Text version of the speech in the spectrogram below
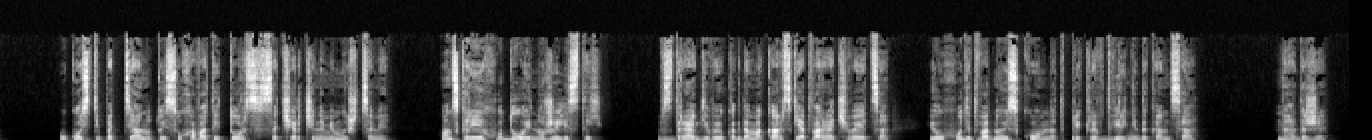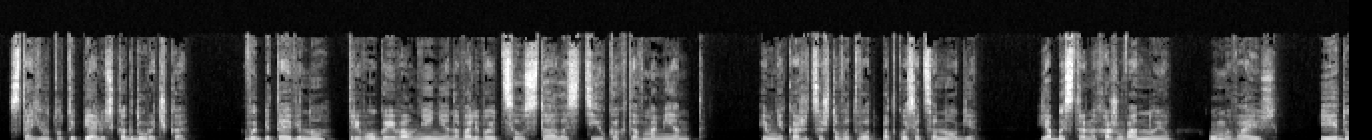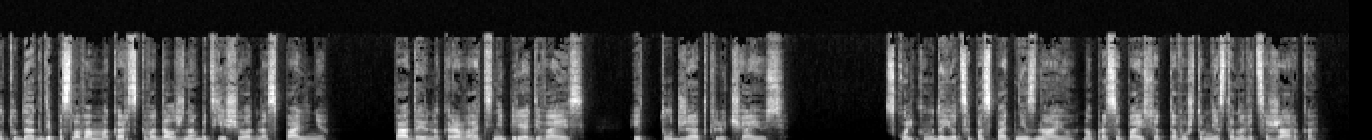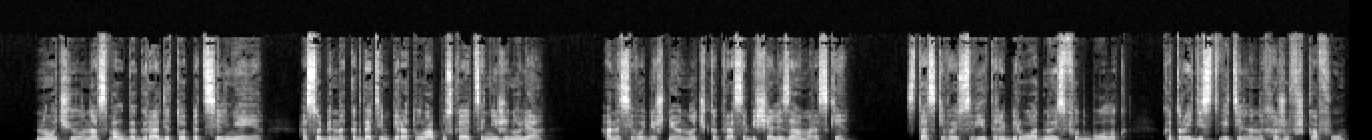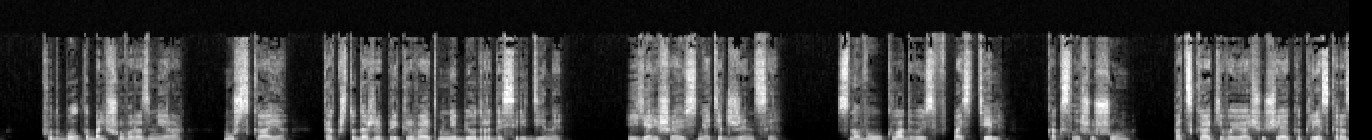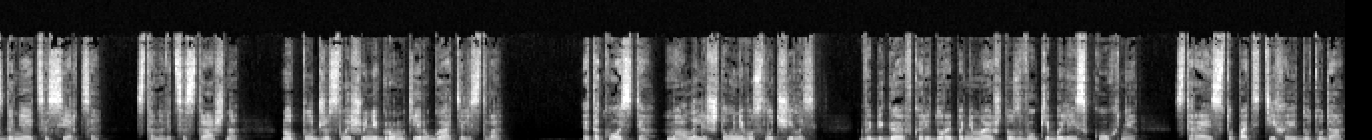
У Кости подтянутый, суховатый торс с очерченными мышцами. Он скорее худой, но жилистый. Вздрагиваю, когда Макарский отворачивается и уходит в одну из комнат, прикрыв дверь не до конца. Надо же, стою тут и пялюсь, как дурочка. Выпитое вино, тревога и волнение наваливаются усталостью как-то в момент. И мне кажется, что вот-вот подкосятся ноги. Я быстро нахожу ванную, умываюсь и иду туда, где, по словам Макарского, должна быть еще одна спальня. Падаю на кровать, не переодеваясь, и тут же отключаюсь. Сколько удается поспать, не знаю, но просыпаюсь от того, что мне становится жарко. Ночью у нас в Волгограде топят сильнее, особенно когда температура опускается ниже нуля. А на сегодняшнюю ночь как раз обещали заморозки. Стаскиваю свитер и беру одну из футболок, которые действительно нахожу в шкафу. Футболка большого размера, мужская, так что даже прикрывает мне бедра до середины и я решаю снять и джинсы. Снова укладываюсь в постель, как слышу шум. Подскакиваю, ощущая, как резко разгоняется сердце. Становится страшно, но тут же слышу негромкие ругательства. Это Костя. Мало ли что у него случилось. Выбегаю в коридор и понимаю, что звуки были из кухни. Стараясь ступать тихо, иду туда.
